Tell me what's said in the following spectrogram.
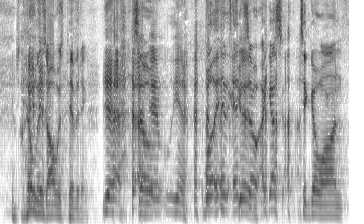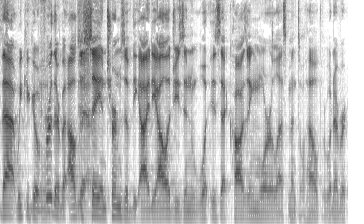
Hillman's always pivoting. yeah." So- and, yeah, well, and, and so I guess to go on that, we could go further, but I'll just Yeah. say in terms of the ideologies and what is that causing more or less mental health or whatever,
